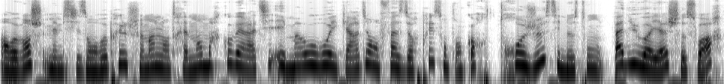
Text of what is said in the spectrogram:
En revanche, même s'ils ont repris le chemin de l'entraînement, Marco Verratti et Mauro Icardi en phase de reprise sont encore trop justes. Ils ne sont pas du voyage ce soir.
